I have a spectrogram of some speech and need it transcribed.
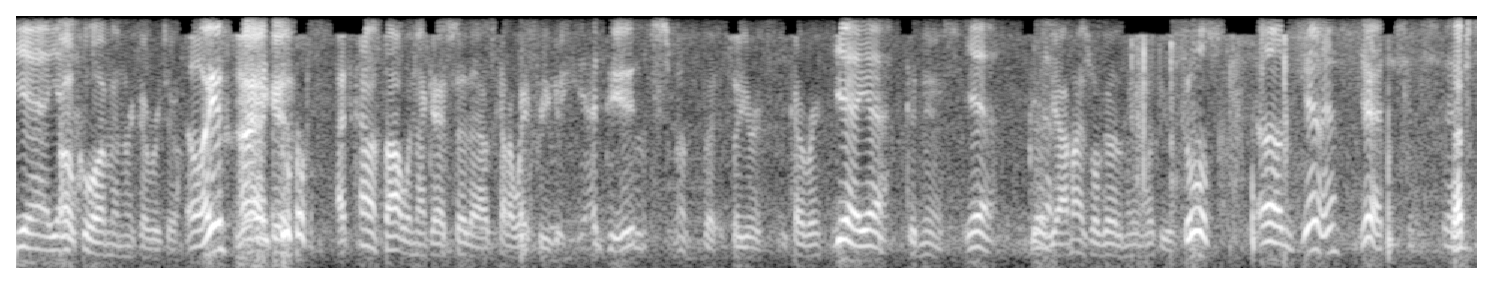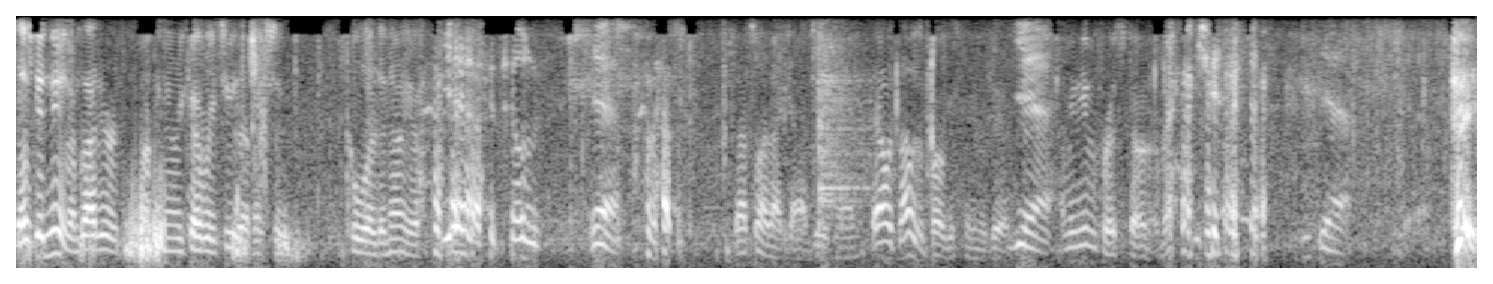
Yeah, yeah. Oh, cool. I'm in recovery too. Oh, are you? Yeah, All right, good. cool. I kind of thought when that guy said that, I was kind of waiting for you to go, yeah, dude. But so you're recovering. Yeah, yeah, Good news. yeah. Good. Yeah. Yeah, I might as well go to the meeting with you. Cool. Um, yeah, man. Yeah. It's, it's, That's that's good news. I'm glad you're fucking in recovery too. That makes it cooler to know you. yeah, totally. Yeah, that's that's why that got you, man. That was that was a bogus thing to do. yeah, I mean, even for a stoner, man. yeah. hey,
